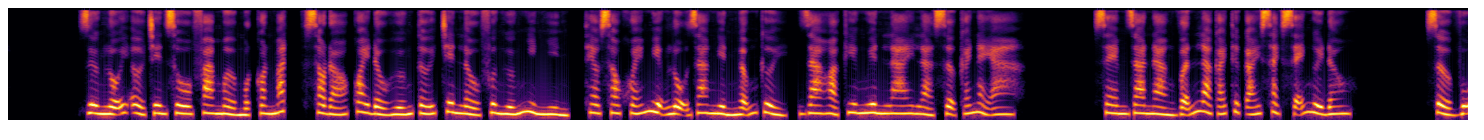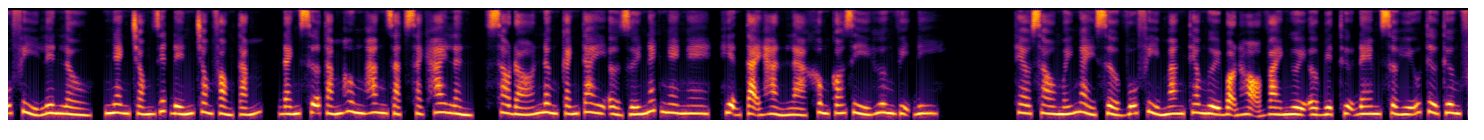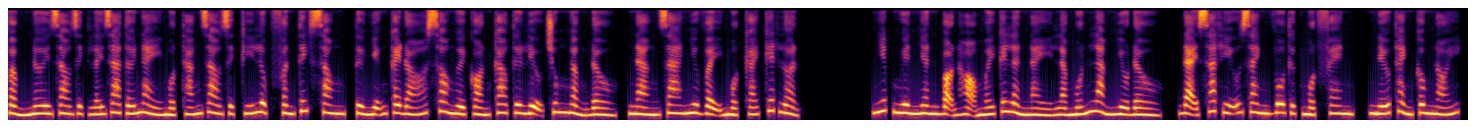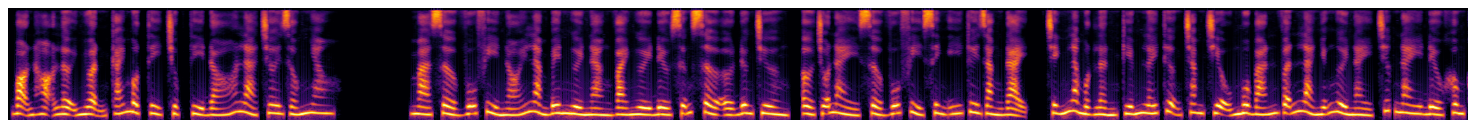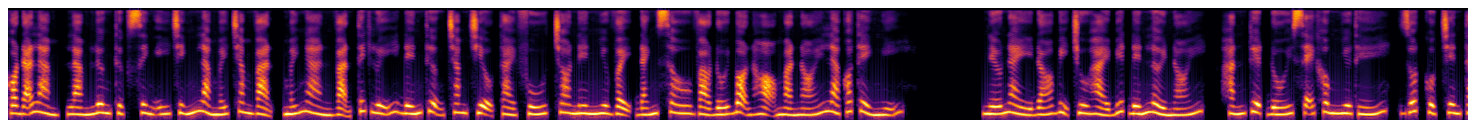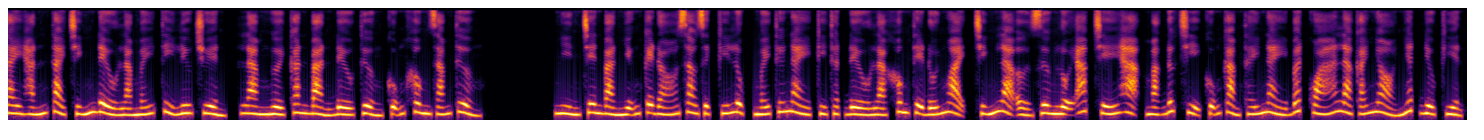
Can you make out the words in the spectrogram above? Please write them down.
Dương lỗi ở trên sofa mở một con mắt, sau đó quay đầu hướng tới trên lầu phương hướng nhìn nhìn, theo sau khóe miệng lộ ra nghiền ngẫm cười, ra hòa kia nguyên lai like là sợ cái này à. Xem ra nàng vẫn là cái thực ái sạch sẽ người đâu. Sở vũ phỉ lên lầu, nhanh chóng giết đến trong phòng tắm, đánh sữa tắm hung hăng giặt sạch hai lần, sau đó nâng cánh tay ở dưới nách nghe nghe, hiện tại hẳn là không có gì hương vị đi. Theo sau mấy ngày sở vũ phỉ mang theo người bọn họ vài người ở biệt thự đem sở hữu từ thương phẩm nơi giao dịch lấy ra tới này một tháng giao dịch ký lục phân tích xong từ những cái đó so người còn cao tư liệu chung ngẩng đầu, nàng ra như vậy một cái kết luận. Nhiếp nguyên nhân bọn họ mấy cái lần này là muốn làm nhiều đầu, đại sát hữu danh vô thực một phen, nếu thành công nói, bọn họ lợi nhuận cái một tỷ chục tỷ đó là chơi giống nhau. Mà sở vũ phỉ nói làm bên người nàng vài người đều sững sờ ở đương trường, ở chỗ này sở vũ phỉ sinh ý tuy rằng đại, chính là một lần kiếm lấy thượng trăm triệu mua bán vẫn là những người này trước nay đều không có đã làm, làm lương thực sinh ý chính là mấy trăm vạn, mấy ngàn vạn tích lũy đến thượng trăm triệu tài phú cho nên như vậy đánh sâu vào đối bọn họ mà nói là có thể nghĩ. Nếu này đó bị Chu Hải biết đến lời nói, hắn tuyệt đối sẽ không như thế, rốt cuộc trên tay hắn tài chính đều là mấy tỷ lưu truyền, làm người căn bản đều tưởng cũng không dám tưởng. Nhìn trên bàn những cái đó giao dịch ký lục mấy thứ này kỳ thật đều là không thể đối ngoại, chính là ở dương lỗi áp chế hạ Mạc Đức Chị cũng cảm thấy này bất quá là cái nhỏ nhất điều kiện.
